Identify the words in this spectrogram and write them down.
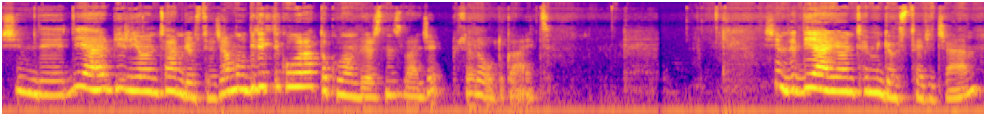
Şimdi diğer bir yöntem göstereceğim. Bunu bileklik olarak da kullanabilirsiniz bence. Güzel oldu gayet. Şimdi diğer yöntemi göstereceğim.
